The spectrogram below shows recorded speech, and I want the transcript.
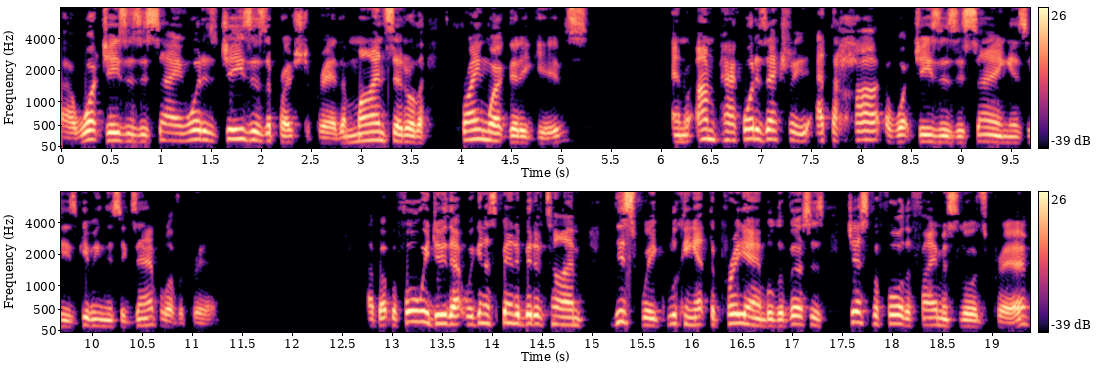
uh, what Jesus is saying. What is Jesus' approach to prayer? The mindset or the framework that he gives. And unpack what is actually at the heart of what Jesus is saying as he's giving this example of a prayer. Uh, but before we do that, we're going to spend a bit of time this week looking at the preamble, the verses just before the famous Lord's Prayer.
